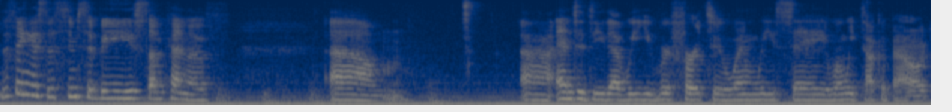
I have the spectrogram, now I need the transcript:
the thing is, it seems to be some kind of um, uh, entity that we refer to when we say when we talk about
